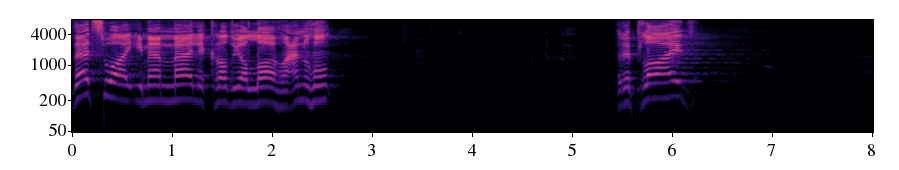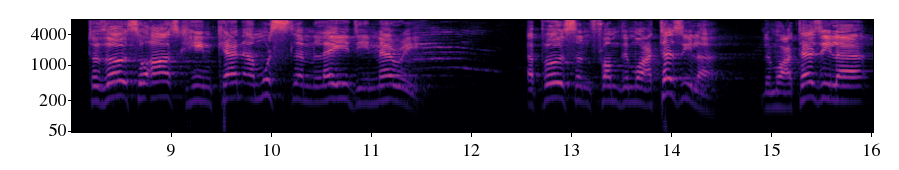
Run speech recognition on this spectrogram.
That's why Imam Malik radiallahu anhu replied to those who asked him, Can a Muslim lady marry a person from the Mu'tazila? The Mu'tazila,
